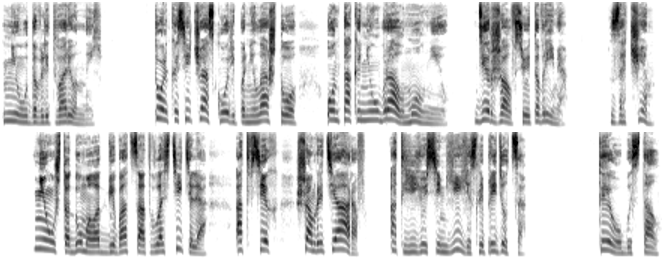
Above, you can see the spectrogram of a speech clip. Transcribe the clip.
неудовлетворенный. Только сейчас Кори поняла, что он так и не убрал молнию, держал все это время. Зачем? Неужто думал отбиваться от властителя, от всех шамретиаров, от ее семьи, если придется? Тео бы стал.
